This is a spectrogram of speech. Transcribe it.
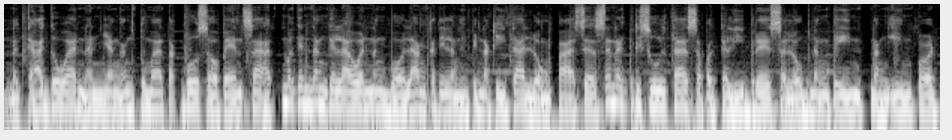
Nagkaagawan Anyang ang tumatakbo sa opensa at magandang galawan ng bola ang kanilang ipinakita long passes na nagresulta sa pagkalibre sa loob ng paint ng import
